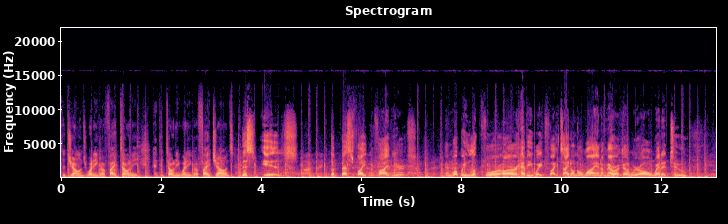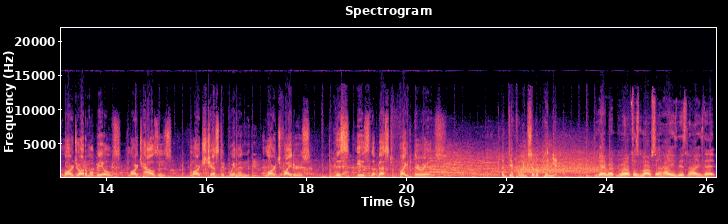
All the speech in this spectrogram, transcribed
to Jones, when are you going to fight Toney? And to Toney, when are you going to fight Jones? This is the best fight in five years. And what we look for are heavyweight fights. I don't know why in America we're all wedded to large automobiles, large houses, large chested women, large fighters. This is the best fight there is. A difference of opinion. You gotta run, run off his mouth saying how he's this and how he's that.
